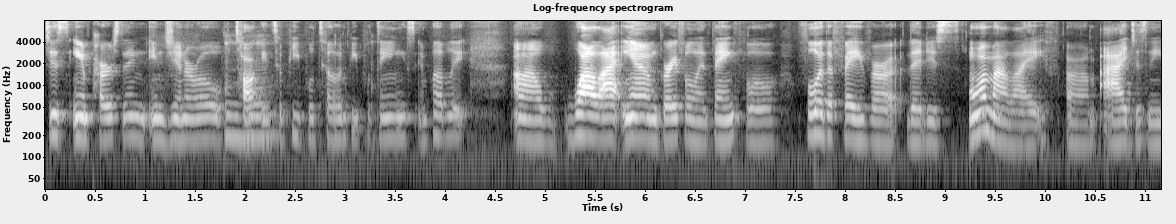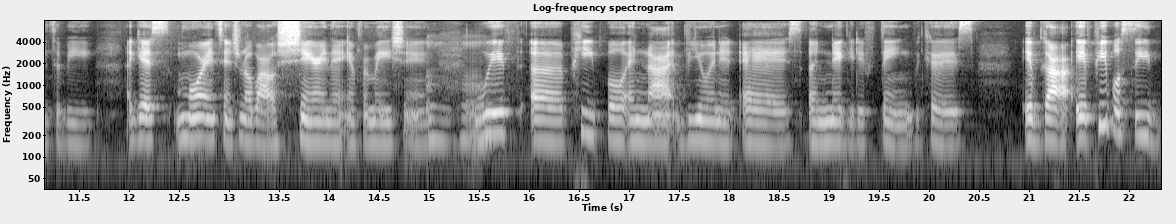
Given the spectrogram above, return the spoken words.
just in person in general, mm-hmm. talking to people, telling people things in public. Uh, while I am grateful and thankful for the favor that is on my life, um, I just need to be, I guess, more intentional about sharing that information mm-hmm. with uh, people and not viewing it as a negative thing. Because if God, if people see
